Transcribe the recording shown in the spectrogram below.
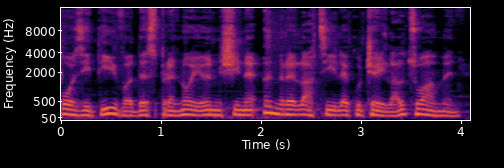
pozitivă despre noi înșine în relațiile cu ceilalți oameni.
